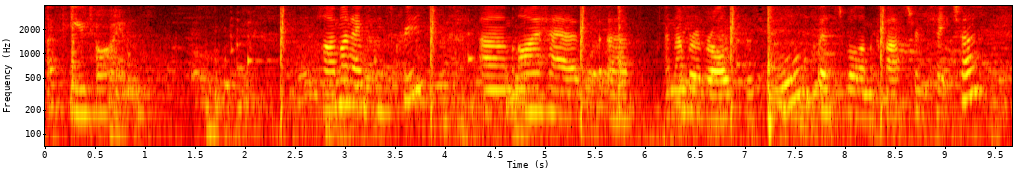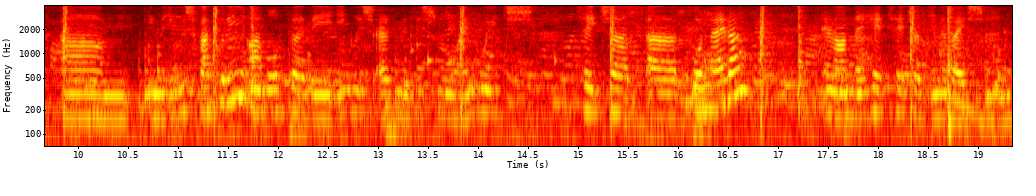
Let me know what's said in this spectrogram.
a few times. Hi, my name's Miss Chris. Um, I have uh, a number of roles at the school. First of all, I'm a classroom teacher um, in the English faculty. I'm also the English as an additional language teacher uh, coordinator and I'm the head teacher of innovation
